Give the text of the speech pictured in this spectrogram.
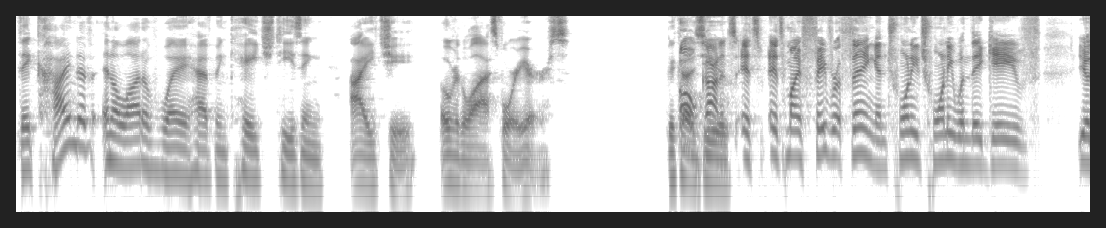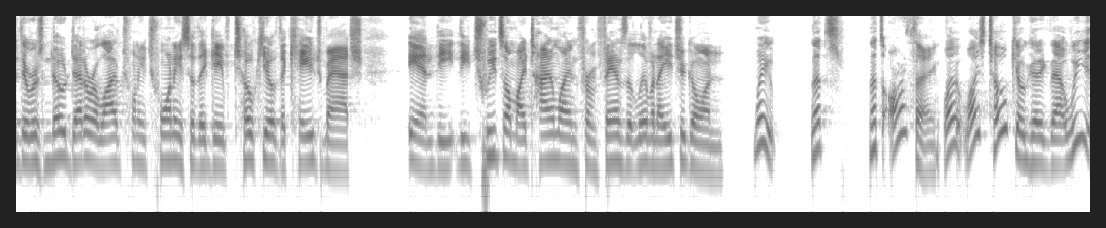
they kind of in a lot of way have been cage teasing Aichi over the last 4 years. Oh god, you, it's it's it's my favorite thing in 2020 when they gave you know there was no Dead or Alive 2020, so they gave Tokyo the cage match, and the the tweets on my timeline from fans that live in Aichi going, wait, that's that's our thing. Why, why is Tokyo getting that? We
